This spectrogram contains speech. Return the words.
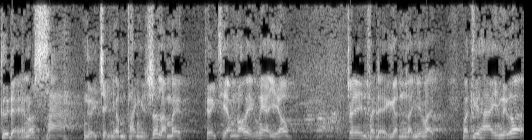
cứ để nó xa người chỉnh âm thanh rất là mệt. Thưa anh chị em nói về có nghe gì không? Cho nên phải để gần là như vậy. Và thứ hai nữa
